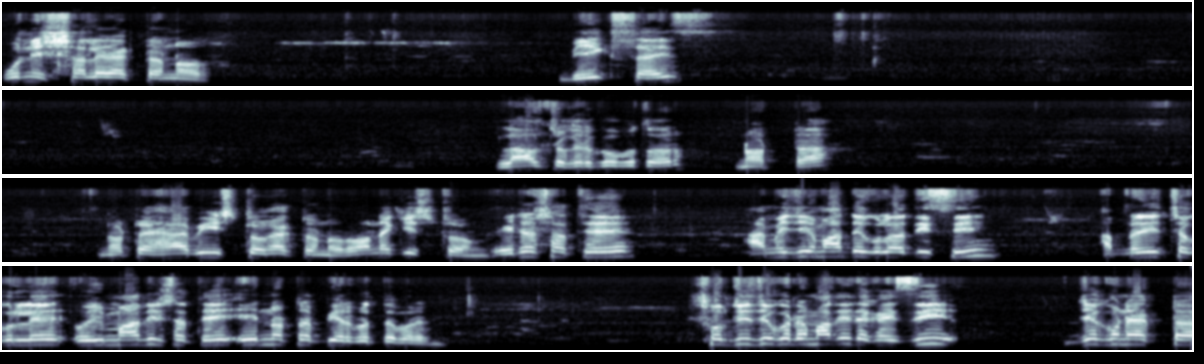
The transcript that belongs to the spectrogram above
উনিশ সালের একটা নর। বিগ সাইজ লাল চোখের কবুতর, নটটা। নটটা হ্যাভি স্ট্রং একটা নর, অনেক স্ট্রং এটার সাথে আমি যে মাদিগুলা দিছি আপনার ইচ্ছা করলে ওই মাদির সাথে এই নটটা পেয়ার করতে পারেন। সবজি যে কটা মাদি দেখাইছি, যে কোনো একটা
